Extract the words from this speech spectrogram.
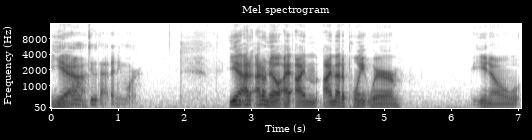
Yeah. I don't do that anymore. Yeah, I, I don't know. I, I'm I'm at a point where, you know,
